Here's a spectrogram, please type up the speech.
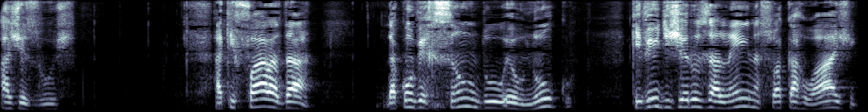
a Jesus. Aqui fala da, da conversão do eunuco, que veio de Jerusalém na sua carruagem,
